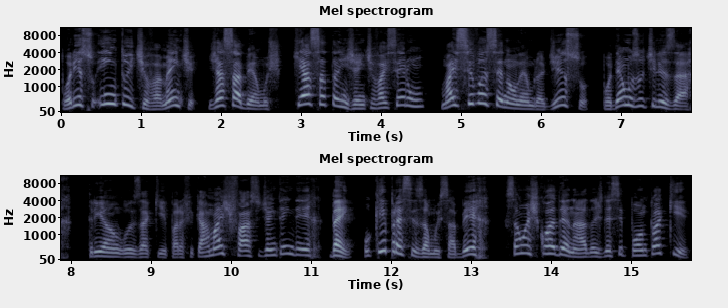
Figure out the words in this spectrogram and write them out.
Por isso, intuitivamente, já sabemos que essa tangente vai ser 1. Mas, se você não lembra disso, podemos utilizar triângulos aqui para ficar mais fácil de entender. Bem, o que precisamos saber são as coordenadas desse ponto aqui.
